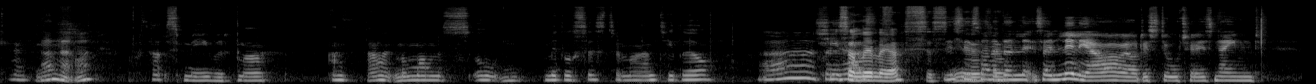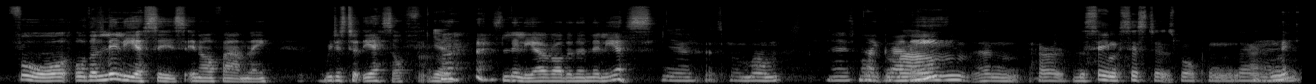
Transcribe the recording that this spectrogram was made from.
came. And that one. that's me with my aunt, aunt my mum's old middle sister, my auntie Lil. Ah, so She's a Lilius. This is one of the so Lily, our eldest daughter, is named for or the Liliuses in our family. We just took the S off. Yeah. it's Lilia rather than Lilius. Yeah, that's my mum. There's my Like granny. Mum and her, the same sister that's walking there. and me.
